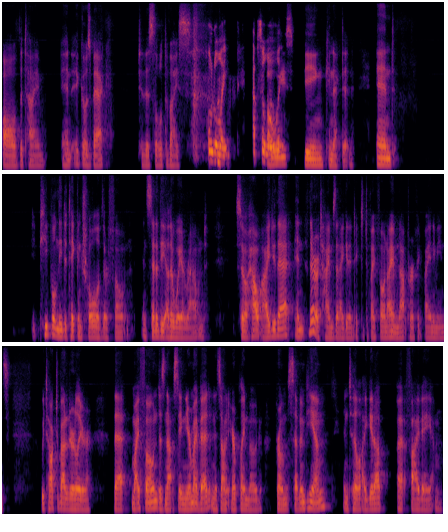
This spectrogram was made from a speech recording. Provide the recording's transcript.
all the time. And it goes back to this little device. Totally. Absolutely. Always being connected. And people need to take control of their phone instead of the other way around. So, how I do that, and there are times that I get addicted to my phone. I am not perfect by any means. We talked about it earlier that my phone does not stay near my bed and it's on airplane mode from 7 p.m. until I get up at 5 a.m.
